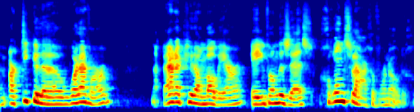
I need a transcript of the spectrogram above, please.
um, artikelen, whatever. Nou, daar heb je dan wel weer een van de zes grondslagen voor nodig.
